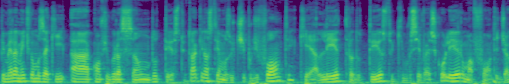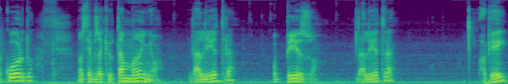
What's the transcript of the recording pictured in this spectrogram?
primeiramente, vamos aqui à configuração do texto. Então, aqui nós temos o tipo de fonte, que é a letra do texto que você vai escolher, uma fonte de acordo. Nós temos aqui o tamanho da letra, o peso da letra, ok?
